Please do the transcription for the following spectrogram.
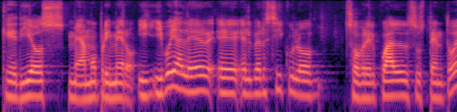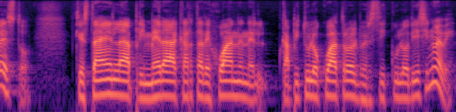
que Dios me amó primero. Y, voy a leer eh, el versículo sobre el cual sustento esto, que está en la primera carta de Juan en el capítulo 4, el versículo 19.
